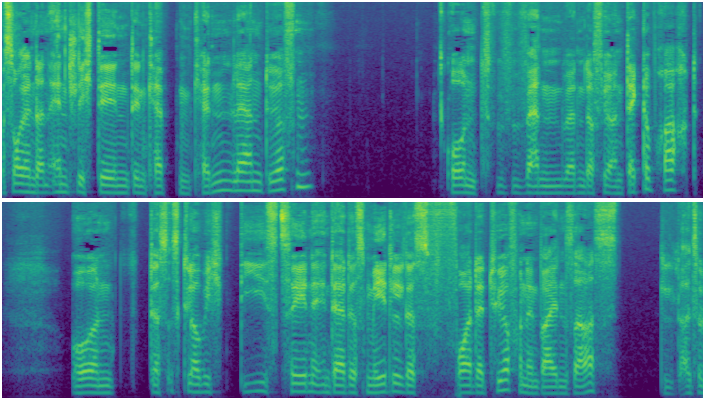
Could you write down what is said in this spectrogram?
sollen dann endlich den, den Captain kennenlernen dürfen und werden, werden dafür an Deck gebracht. Und das ist, glaube ich, die Szene, in der das Mädel, das vor der Tür von den beiden saß, also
